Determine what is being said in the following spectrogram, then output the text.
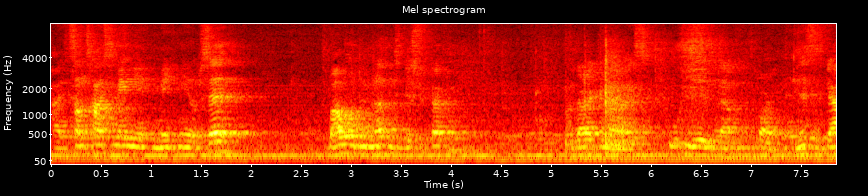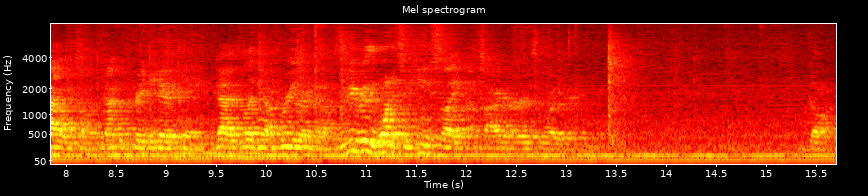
I, sometimes he make me, make me upset, but I won't do nothing to disrespect him. Recognize who he is and I'm part. And this is God we're talking, God who created everything. God who's letting y'all breathe right now. If he really wanted to, he's like, I'm tired of earth or whatever gone.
